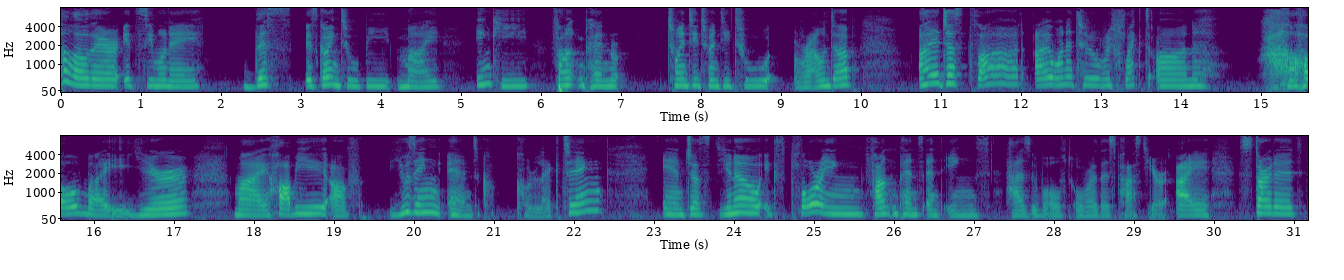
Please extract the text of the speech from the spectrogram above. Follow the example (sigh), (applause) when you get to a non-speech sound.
Hello there, it's Simone. This is going to be my Inky fountain pen 2022 roundup. I just thought I wanted to reflect on how my year, my hobby of using and collecting and just, you know, exploring fountain pens and inks has evolved over this past year. I started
